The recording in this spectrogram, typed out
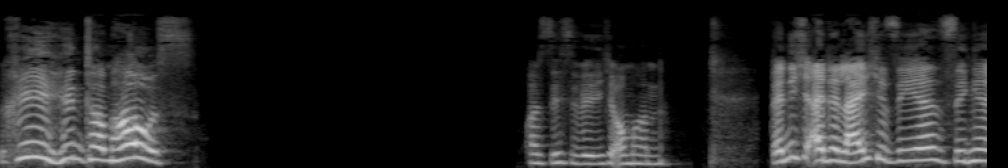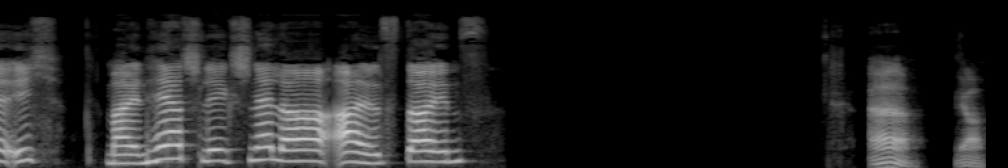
Reh hinterm Haus. Oh, das will ich auch machen. Wenn ich eine Leiche sehe, singe ich, mein Herz schlägt schneller als deins. Ah, ja,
